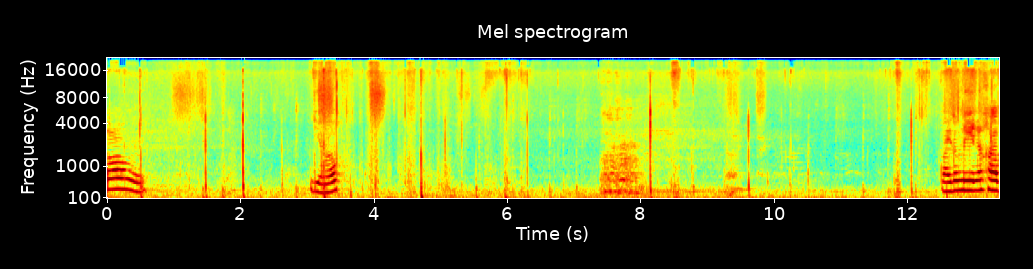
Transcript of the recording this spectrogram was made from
ต้อง เดี๋ยว ไปตรงนี้นะครับ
